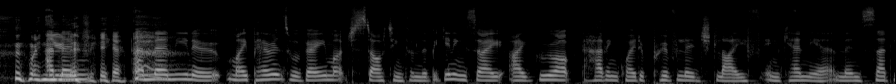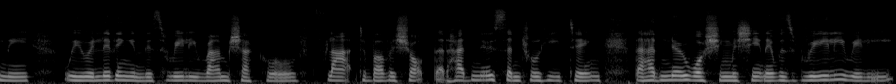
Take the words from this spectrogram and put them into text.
when and you then, live here. and then you know, my parents were very much starting from the beginning, so I I grew up having quite a privileged life in Kenya, and then suddenly we were living in this really ramshackle flat above a shop that had no central heating, that had no washing machine. It was really really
